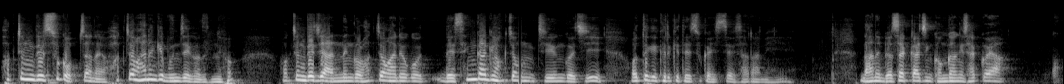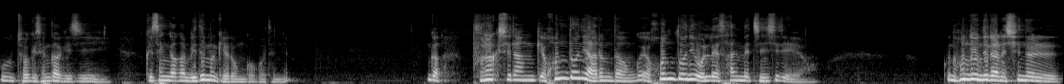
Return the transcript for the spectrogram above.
확정될 수가 없잖아요. 확정하는 게 문제거든요. 확정되지 않는 걸 확정하려고 내 생각이 확정 지은 거지 어떻게 그렇게 될 수가 있어요 사람이 나는 몇 살까진 건강히 살 거야 그 저기 생각이지 그 생각을 믿으면 괴로운 거거든요 그러니까 불확실한 게 혼돈이 아름다운 거예요 혼돈이 원래 삶의 진실이에요 근데 혼돈이라는 신을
